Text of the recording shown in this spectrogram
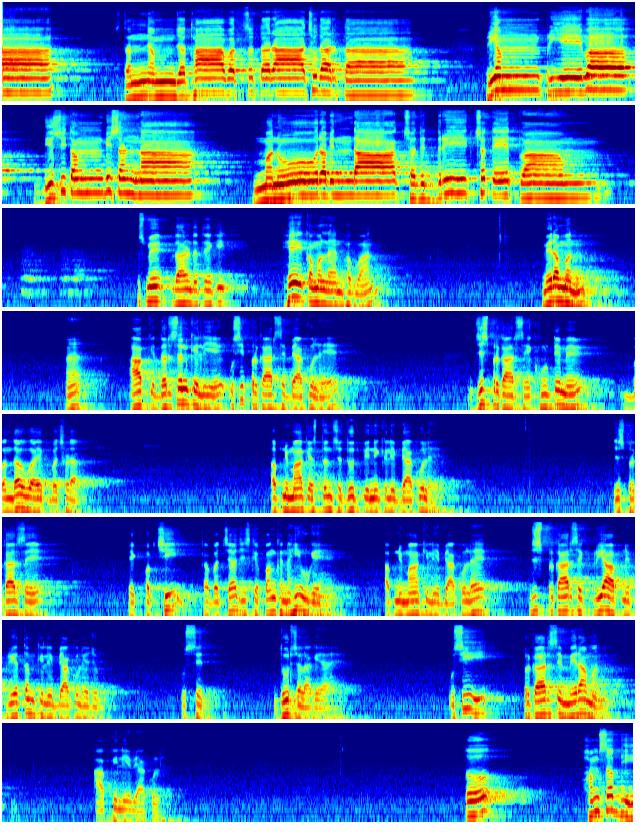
स्तन्यम जथा वत्सतराछुदर्ता प्रियम प्रियेव व्युषितं विषण्णा। मनोरविंदाक्षदिद्रीक्षते त्वाम। उसमें उदाहरण देते हैं कि, हे कमल नयन भगवान मेरा मन आपके दर्शन के लिए उसी प्रकार से व्याकुल है, जिस प्रकार से खूंटे में बंधा हुआ एक बछड़ा अपनी माँ के स्तन से दूध पीने के लिए व्याकुल है, जिस प्रकार से एक पक्षी का बच्चा जिसके पंख नहीं उगे हैं, अपनी माँ के लिए व्याकुल है जिस प्रकार से प्रिया अपने प्रियतम के लिए व्याकुल है, जो उससे दूर चला गया है, उसी प्रकार से मेरा मन आपके लिए व्याकुल है तो हम सब भी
